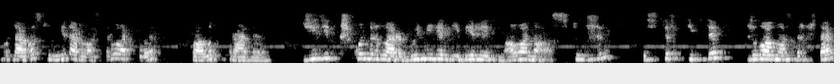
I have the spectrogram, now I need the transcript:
құбырдағы сумен араластыру арқылы ұсталып тұрады. Желдеткіш қондырғылары бөлмелерге берілетін ауаны ысыту үшін үстірт типті жылу алмастырғыштар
